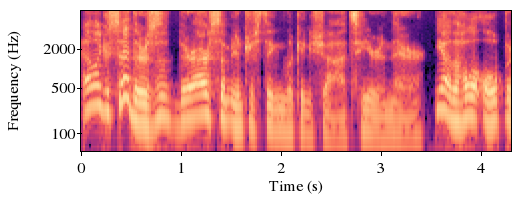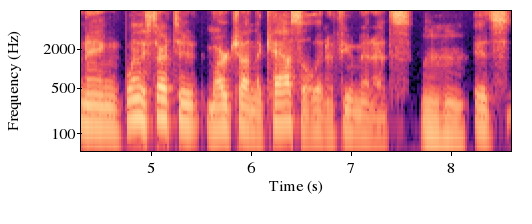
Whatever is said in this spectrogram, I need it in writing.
And like I said, there's there are some interesting looking shots here and there. Yeah, the whole opening when they start to march on the castle in a few minutes, Mhm. it's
